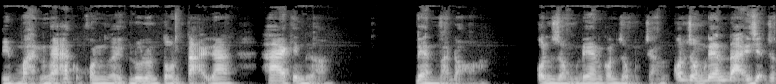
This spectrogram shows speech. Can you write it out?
Vì bản ngã của con người luôn luôn tồn tại ra hai cái nửa đen và đỏ. Con rồng đen, con rồng trắng. Con rồng đen đại diện cho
